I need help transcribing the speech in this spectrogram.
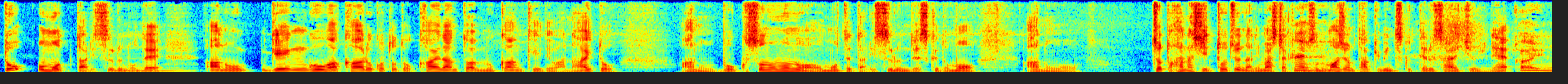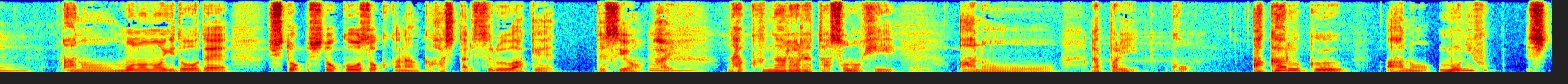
と思ったりするので、あの、言語が変わることと階段とは無関係ではないと、あの、僕そのものは思ってたりするんですけども、あの、ちょっと話途中になりましたけど、その魔女の焚き火作ってる最中にね、はい。あの、物の移動で首都、首都高速かなんか走ったりするわけですよ。はい。亡くなられたその日、あのやっぱり、こう、明るく、あの、喪に服し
